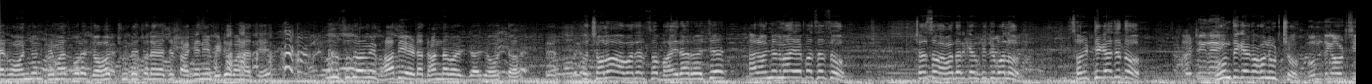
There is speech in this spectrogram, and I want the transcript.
দেখো অঞ্জন ফেমাস বলে জহর ছুটে চলে গেছে তাকে নিয়ে ভিডিও বানাতে। তো শুধু আমি ভাবি এটা ধান্দাবাজ জহরটা। তো চলো আমাদের সব ভাইরা রয়েছে। আর অঞ্জন ভাই এ পাশে এসো। চলো আমাদের কেউ কিছু বলো। শরীর ঠিক আছে তো? ঘুম থেকে কখন উঠছো? ঘুম থেকে উঠছি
